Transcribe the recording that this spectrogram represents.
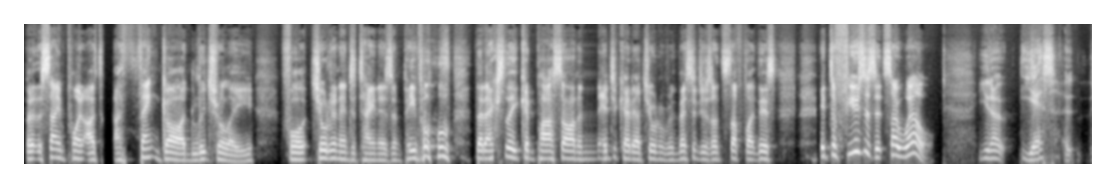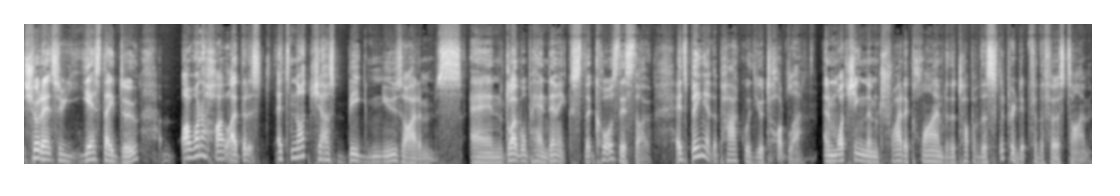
But at the same point, I I thank God literally for children entertainers and people that actually can pass on and educate our children with messages on stuff like this. It diffuses it so well. You know, yes. uh, Short answer: yes, they do. I want to highlight that it's it's not just big news items and global pandemics that cause this, though. It's being at the park with your toddler and watching them try to climb to the top of the slippery dip for the first time.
